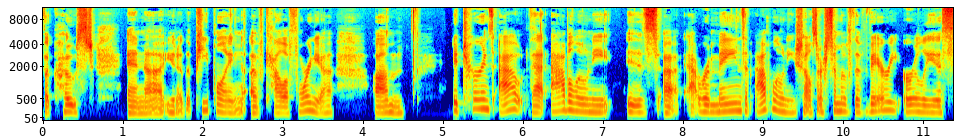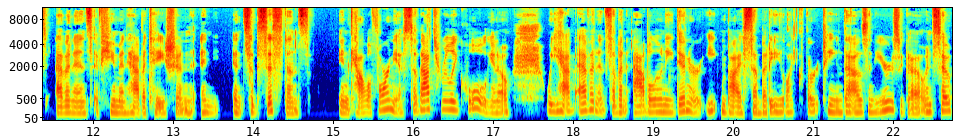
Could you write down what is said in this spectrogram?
the coast and, uh, you know, the peopling of California. Um, it turns out that abalone is uh, remains of abalone shells are some of the very earliest evidence of human habitation and, and subsistence in California. So that's really cool. You know, we have evidence of an abalone dinner eaten by somebody like 13,000 years ago. And so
